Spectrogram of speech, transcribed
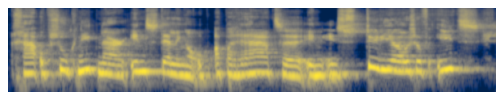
ga op zoek niet naar instellingen op apparaten in, in studio's of iets.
